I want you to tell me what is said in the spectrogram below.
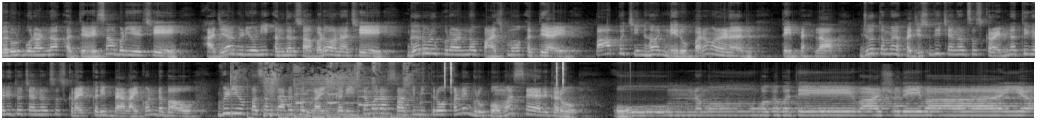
ગરુડ પુરાણના અધ્યાય સાંભળીએ છીએ. આજે આ વિડીયોની અંદર સાંભળવાના છે ગરુડ પુરાણનો પાંચમો અધ્યાય, પાપ ચિહ્ન નિરૂપણ વર્ણન તે પહેલાં, જો તમે હજી સુધી ચેનલ સબસ્ક્રાઇબ નથી કરી તો ચેનલ સબસ્ક્રાઇબ કરી બેલ આઇકોન દબાવો. વીડિયો પસંદ આવે તો લાઇક કરી તમારા સાથી મિત્રો અને ગ્રુપોમાં શેર કરો. ઓમ નમો ભગવતે વાસુદેવાય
